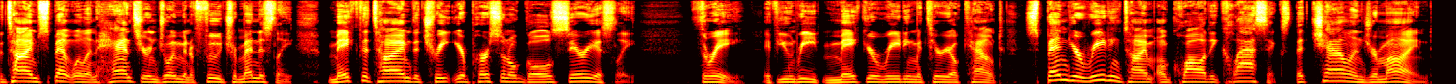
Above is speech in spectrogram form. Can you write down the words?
The time spent will enhance your enjoyment of food tremendously. Make the time to treat your personal goals seriously. Three, if you read, make your reading material count. Spend your reading time on quality classics that challenge your mind.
